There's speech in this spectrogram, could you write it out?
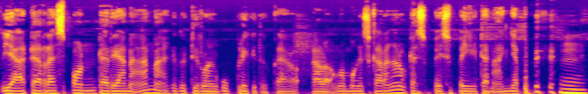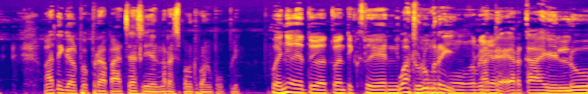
ya ada respon dari anak-anak gitu di ruang publik gitu. Kalau kalau ngomongin sekarang kan udah sepi-sepi dan anyep. Hmm. Nah, tinggal beberapa aja sih yang respon ruang publik. Banyak itu ya 20 grand gitu. Wah dulu ngeri. Oh, ngeri ya. Ada RK Hello.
